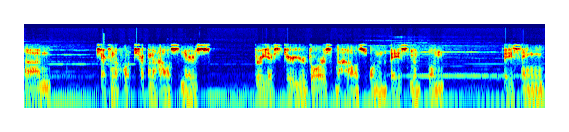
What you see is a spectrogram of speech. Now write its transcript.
I'm checking the checking the house, and there's three exterior doors in the house. One in the basement, one facing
